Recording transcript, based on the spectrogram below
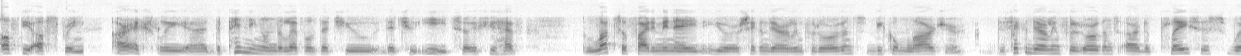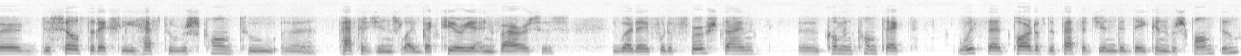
of the offspring are actually uh, depending on the levels that you that you eat. So if you have lots of vitamin A, your secondary lymphoid organs become larger. The secondary lymphoid organs are the places where the cells that actually have to respond to uh, pathogens like bacteria and viruses, where they for the first time uh, come in contact with that part of the pathogen that they can respond to,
